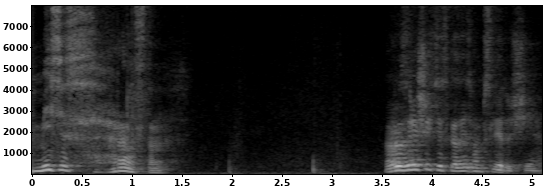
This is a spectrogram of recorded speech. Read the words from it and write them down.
Миссис Релстон, разрешите сказать вам следующее.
